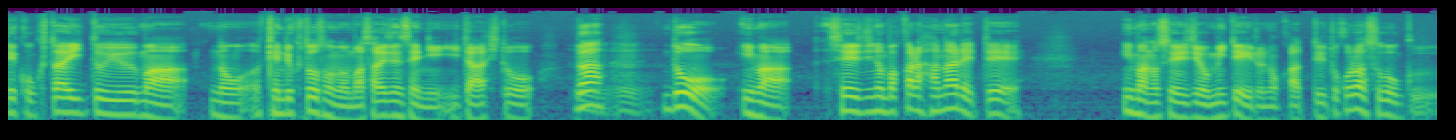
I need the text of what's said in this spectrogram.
で国体という、まあの権力闘争のまあ最前線にいた人が、どう今政治の場から離れて今の政治を見ているのかっていうところはすごく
